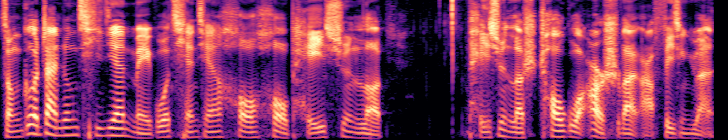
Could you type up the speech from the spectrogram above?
整个战争期间，美国前前后后培训了。培训了超过二十万啊飞行员，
